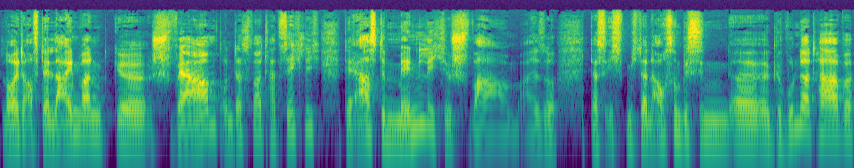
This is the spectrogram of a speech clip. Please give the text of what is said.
Leute auf der Leinwand geschwärmt und das war tatsächlich der erste männliche Schwarm. Also, dass ich mich dann auch so ein bisschen äh, gewundert habe,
